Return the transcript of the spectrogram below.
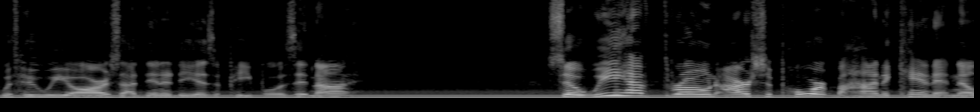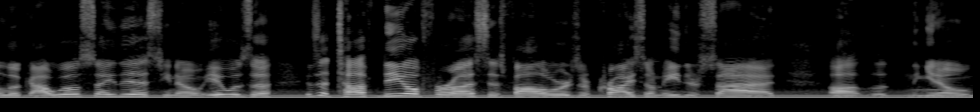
with who we are as identity as a people, is it not? So we have thrown our support behind a candidate. Now, look, I will say this: you know, it was a it was a tough deal for us as followers of Christ on either side. Uh, you know,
